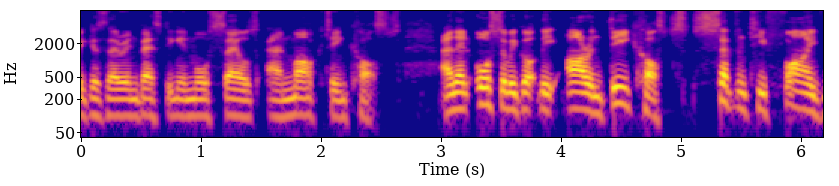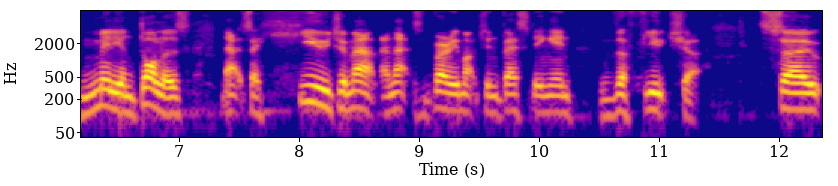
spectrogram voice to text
because they're investing in more sales and marketing costs and then also we've got the r&d costs 75 million dollars that's a huge amount and that's very much investing in the future so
